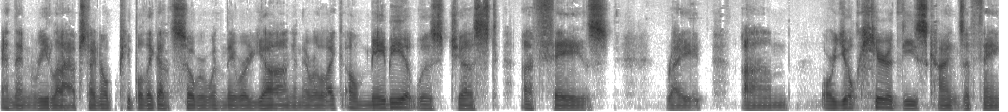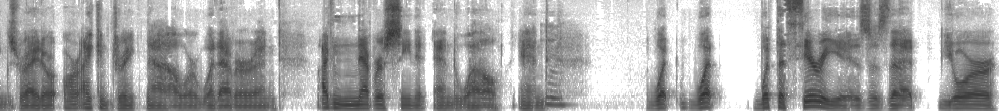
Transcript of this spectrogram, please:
and then relapsed. I know people that got sober when they were young and they were like, oh, maybe it was just a phase, right? Um, or you'll hear these kinds of things, right? Or, or I can drink now or whatever. And I've never seen it end well. And what, what, what the theory is, is that your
